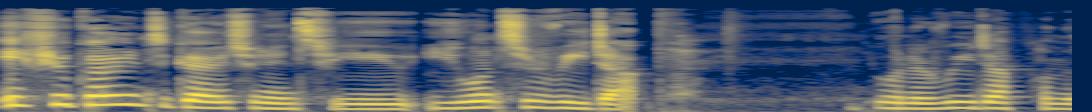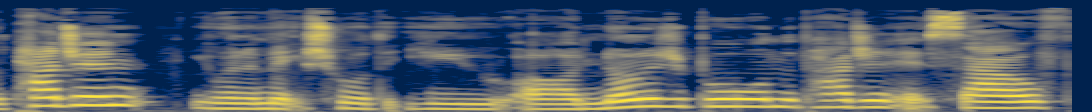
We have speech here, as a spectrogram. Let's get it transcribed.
if you're going to go to an interview, you want to read up. You want to read up on the pageant. You want to make sure that you are knowledgeable on the pageant itself.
